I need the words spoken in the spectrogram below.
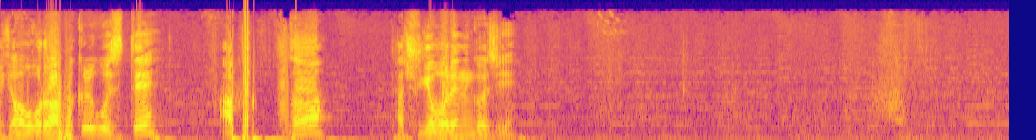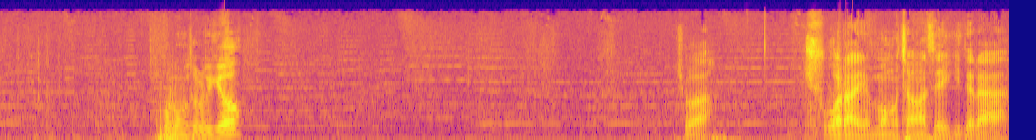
저렇게 어그로 앞에 끌고 있을 때 앞에 가서 다 죽여버리는 거지. 보봉 돌격? 좋아. 죽어라 이 멍청한 새끼들아.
